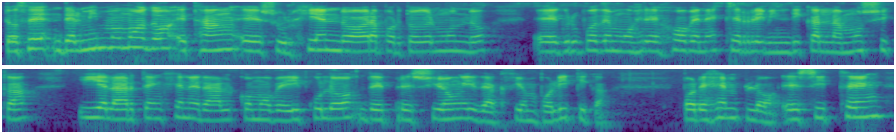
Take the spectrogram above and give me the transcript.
Entonces, del mismo modo, están eh, surgiendo ahora por todo el mundo eh, grupos de mujeres jóvenes que reivindican la música y el arte en general como vehículo de expresión y de acción política. Por ejemplo, existen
